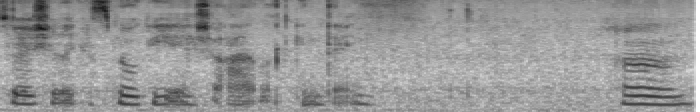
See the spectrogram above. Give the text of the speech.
So it's like a smoky-ish eye looking thing. Um,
